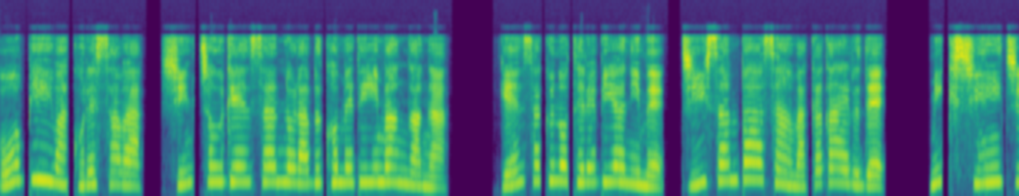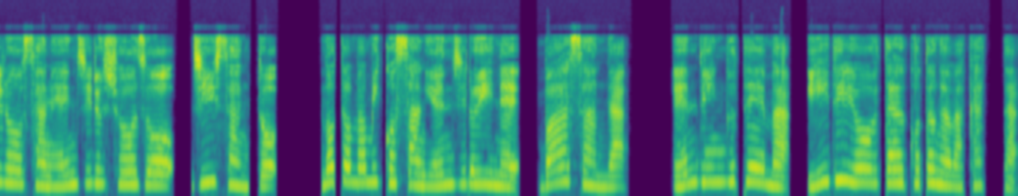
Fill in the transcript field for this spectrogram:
OP はこれさは、新潮原産のラブコメディ漫画が、原作のテレビアニメ、G さんばあさん若返るで、三木慎一郎さん演じる肖像、G さんと、のともみこさん演じる稲、ばあさんが、エンディングテーマ、ED を歌うことが分かった。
